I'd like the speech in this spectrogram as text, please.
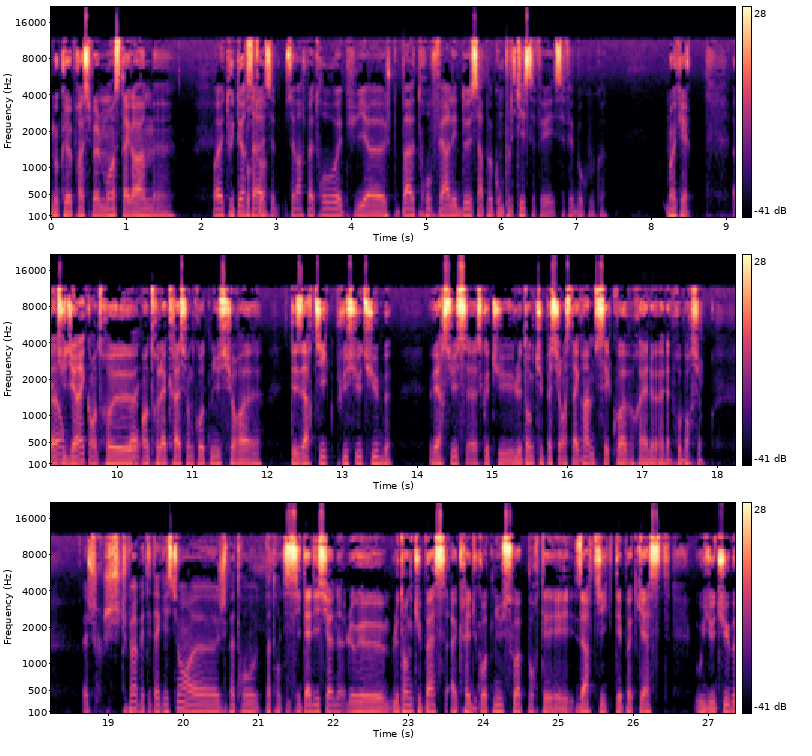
Donc euh, principalement Instagram. Ouais, Twitter ça, ça ça marche pas trop et puis je peux pas trop faire les deux, c'est un peu compliqué, ça fait ça fait beaucoup quoi. Ok. Et tu dirais qu'entre Ouais. entre la création de contenu sur des articles plus YouTube versus euh, ce que tu le temps que tu passes sur Instagram, c'est quoi vrai le- la proportion? Euh, Je, je, tu peux répéter ta question, euh, j'ai pas trop pas trop compris. Si tu additionnes le le temps que tu passes à créer du contenu soit pour tes articles, tes podcasts ou YouTube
